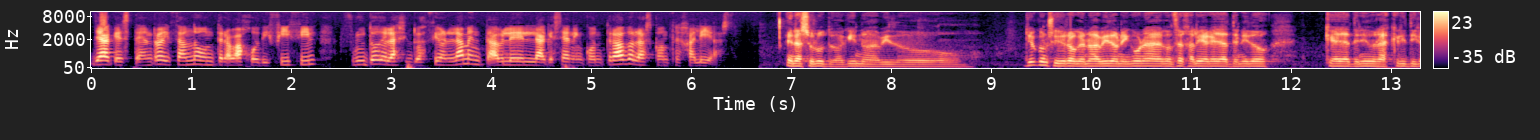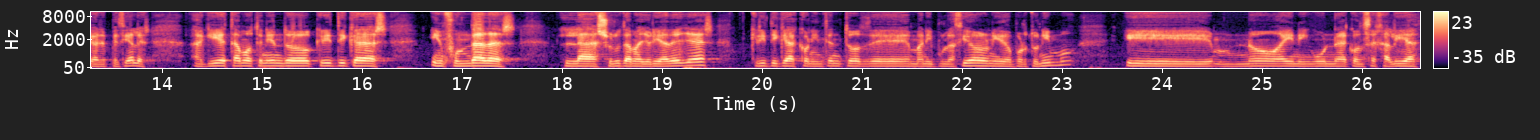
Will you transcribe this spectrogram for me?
ya que están realizando un trabajo difícil, fruto de la situación lamentable en la que se han encontrado las concejalías. En absoluto, aquí no ha habido. Yo considero que no ha habido ninguna concejalía que haya tenido que haya tenido unas críticas especiales. Aquí estamos teniendo críticas infundadas, la absoluta mayoría de ellas, críticas con intentos de manipulación y de oportunismo y no hay ninguna concejalía,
